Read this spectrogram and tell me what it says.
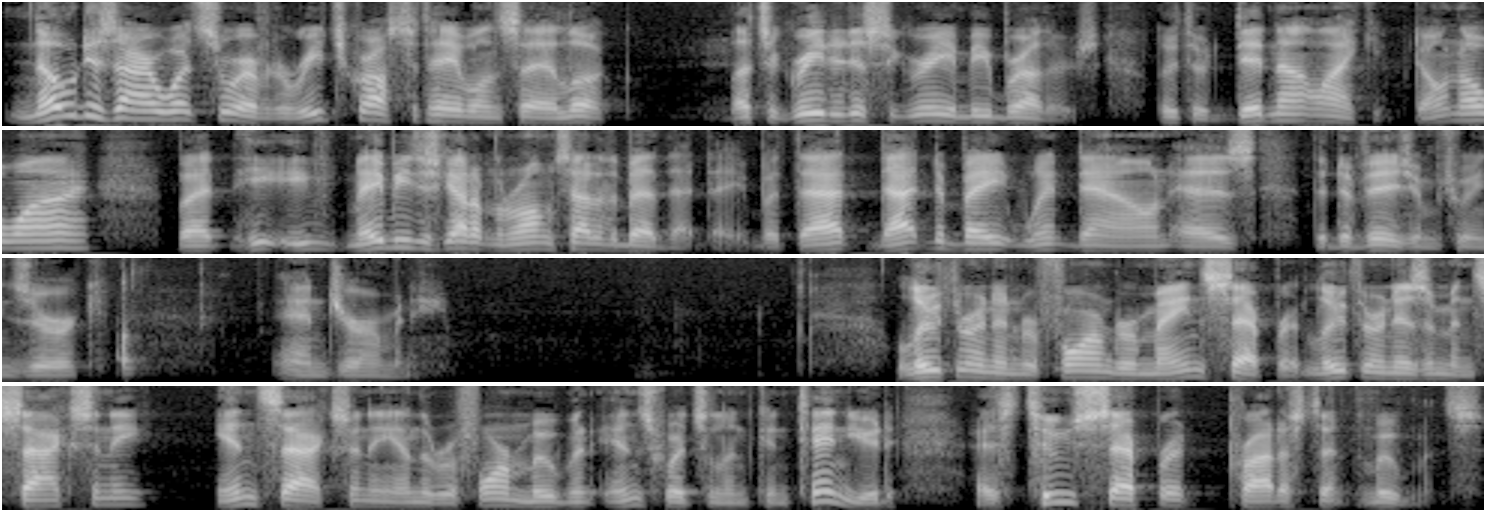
no desire whatsoever to reach across the table and say, "Look, let's agree to disagree and be brothers." Luther did not like him. Don't know why, but he, he maybe he just got up on the wrong side of the bed that day. But that that debate went down as the division between Zurich and Germany. Lutheran and Reformed remained separate. Lutheranism in Saxony in Saxony and the Reform movement in Switzerland continued as two separate Protestant movements.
